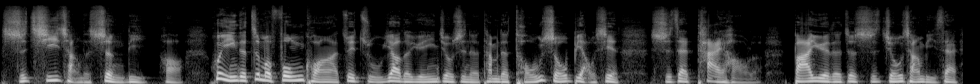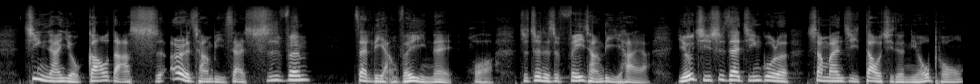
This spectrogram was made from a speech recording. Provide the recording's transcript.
十七场的胜利。哈，会赢得这么疯狂啊，最主要的原因就是呢，他们的投手表现实在太好了。八月的这十九场比赛，竟然有高达十二场比赛失分在两分以内，哇，这真的是非常厉害啊！尤其是在经过了上半季道奇的牛棚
